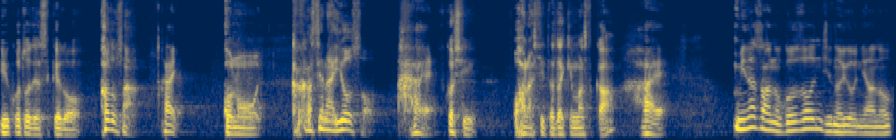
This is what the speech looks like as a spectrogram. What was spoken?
いうことですけど、加藤さん、はい、この欠かせない要素、はい、少しお話しいただけますか？はい。皆さんのご存知のように、あの、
